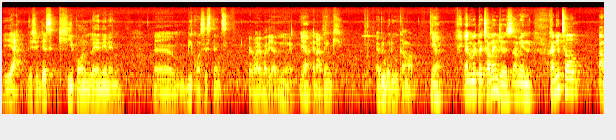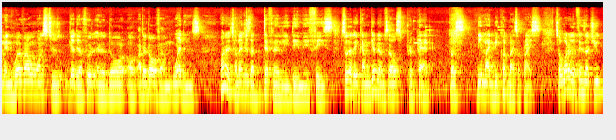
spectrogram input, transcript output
yeah, they should just keep on learning and um, be consistent with whatever they are doing. Yeah. and I think everybody will come up. Yeah, and with the challenges, I mean, can you tell? I mean, whoever wants to get their foot in the door of at the door of um, weddings, what are the challenges that definitely they may face, so that they can get themselves prepared because they might be caught by surprise. So, what are the things that you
